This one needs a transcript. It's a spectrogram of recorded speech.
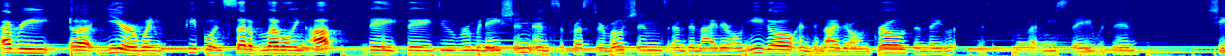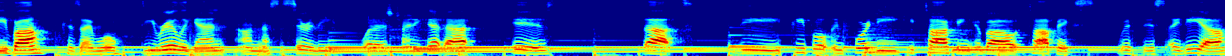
every uh, year when people instead of leveling up they they do rumination and suppress their emotions and deny their own ego and deny their own growth and they let, me stay within shiva because i will derail again unnecessarily. What i was trying to get at is that the people in 4d keep talking about topics with this idea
